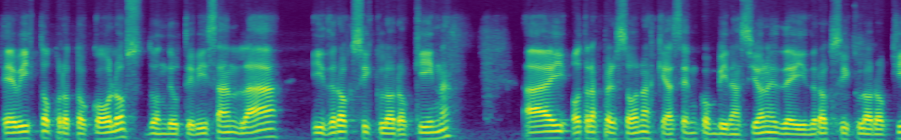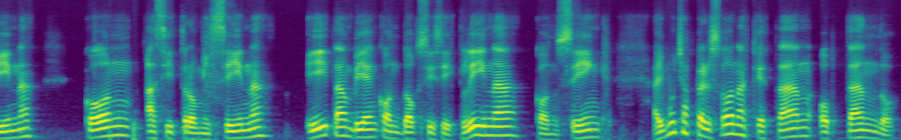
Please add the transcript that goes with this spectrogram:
he visto protocolos donde utilizan la hidroxicloroquina. Hay otras personas que hacen combinaciones de hidroxicloroquina con acitromicina y también con doxiciclina, con zinc. Hay muchas personas que están optando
